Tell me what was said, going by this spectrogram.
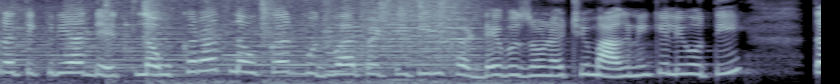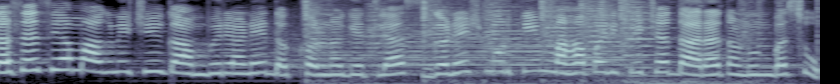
प्रतिक्रिया देत लवकरात लवकर बुधवार पेठेतील खड्डे बुजवण्याची मागणी केली होती. तसेच या मागणीची गांभीर्याने दखल न घेतल्यास गणेश मूर्ती महापालिकेच्या दारात आणून बसू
